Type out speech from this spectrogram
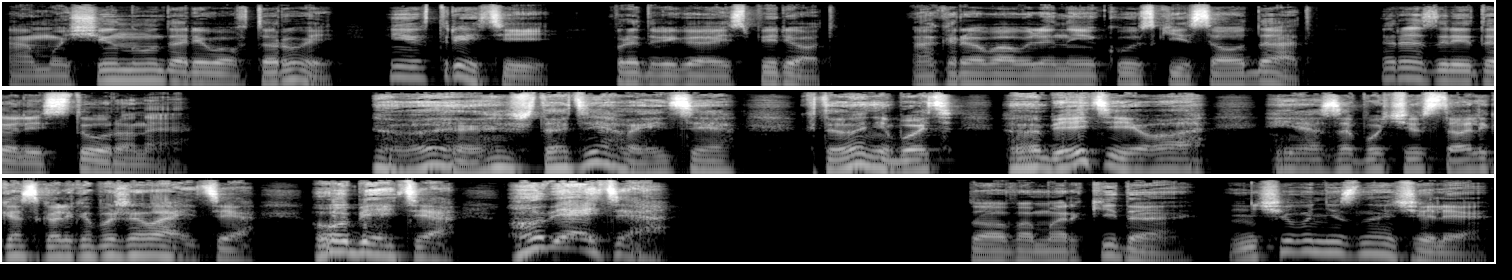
а мужчину ударил во второй и в третий, продвигаясь вперед. Окровавленные куски солдат разлетались в стороны. «Вы что делаете? Кто-нибудь, убейте его! Я запучу столько, сколько пожелаете! Убейте! Убейте!» Слова Маркида ничего не значили.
